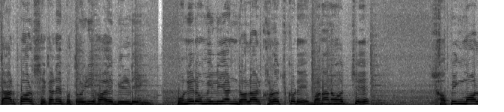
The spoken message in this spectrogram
তারপর সেখানে তৈরি হয় বিল্ডিং। পনেরো মিলিয়ন ডলার খরচ করে বানানো হচ্ছে শপিং মল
